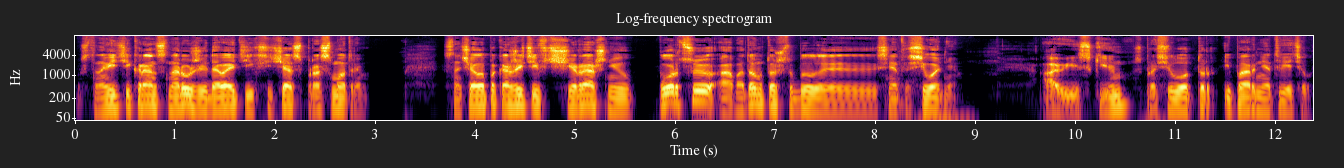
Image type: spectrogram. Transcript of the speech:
Установите экран снаружи и давайте их сейчас просмотрим. Сначала покажите вчерашнюю порцию, а потом то, что было э, снято сегодня». «А виски?» — спросил Оттер, и парень ответил.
